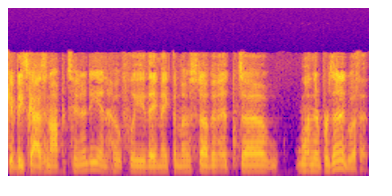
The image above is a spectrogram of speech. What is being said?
give these guys an opportunity, and hopefully they make the most of it uh, when they're presented with it.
